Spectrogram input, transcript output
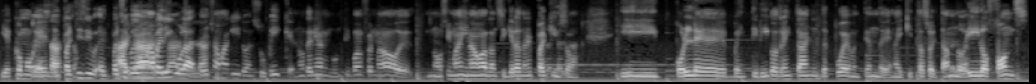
Y es como que él, participó, él participó Ah, de una película de chamaquito en su pick, que él no tenía ningún tipo de enfermedad, no se imaginaba tan siquiera tener Parkinson. Y ponle veintipico, treinta años después, ¿me entiendes? Nike está soltando. Y los funds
